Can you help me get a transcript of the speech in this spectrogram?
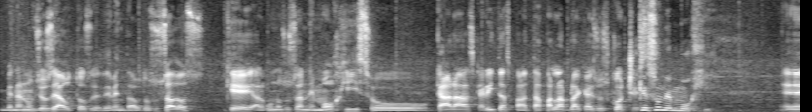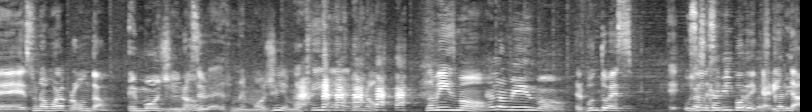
ven anuncios de autos, de venta de autos usados, que algunos usan emojis o caras, caritas para tapar la placa de sus coches. ¿Qué es un emoji? Eh, es una buena pregunta. Emoji, ¿no? sé, ¿Es un emoji? ¿Emoji? Eh, bueno, lo mismo. Es lo mismo. El punto es, eh, usan Las ese tipo de caritas, las caritas,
